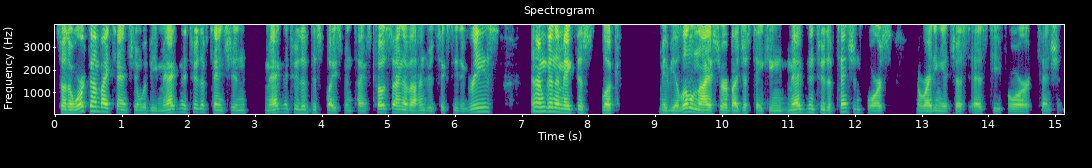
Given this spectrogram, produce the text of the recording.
So the work done by tension would be magnitude of tension, magnitude of displacement times cosine of 160 degrees. And I'm going to make this look maybe a little nicer by just taking magnitude of tension force and writing it just as T for tension.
